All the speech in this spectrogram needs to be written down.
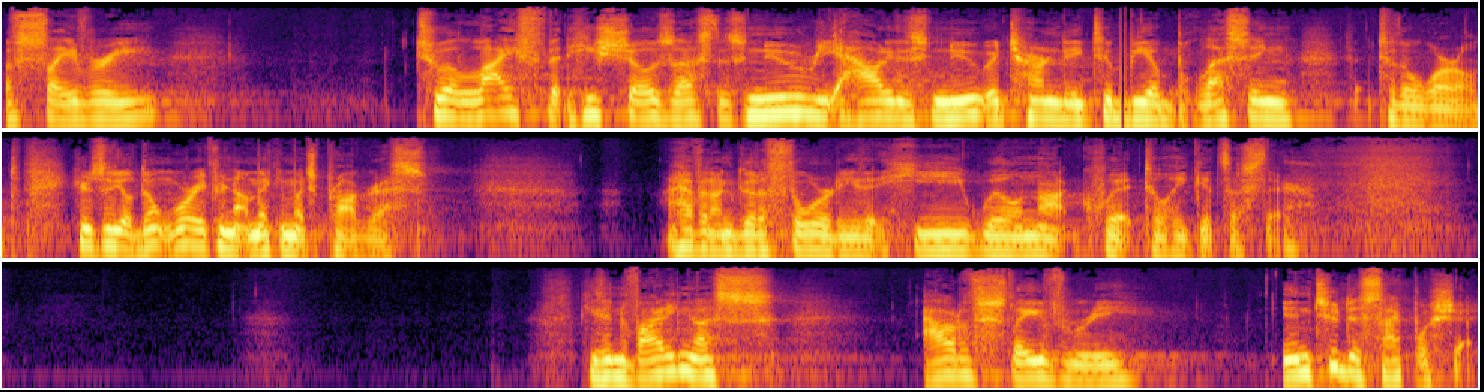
of slavery to a life that He shows us, this new reality, this new eternity to be a blessing to the world. Here's the deal don't worry if you're not making much progress. I have it on good authority that He will not quit till He gets us there. He's inviting us out of slavery into discipleship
